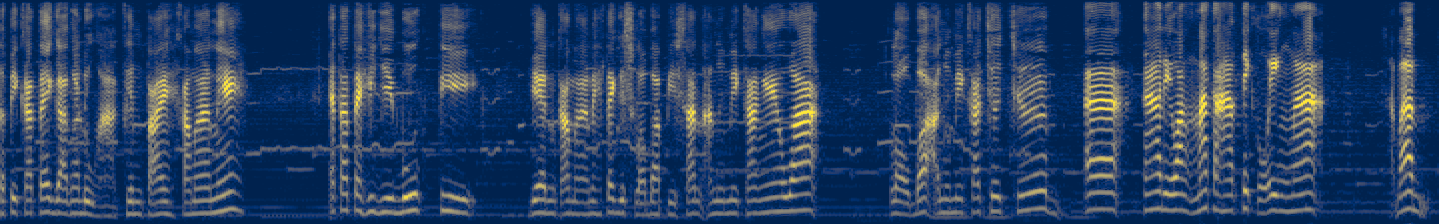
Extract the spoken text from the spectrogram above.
tapi kata gak ngadungaken paeh ka maneh. Eta teh hiji bukti yen ka maneh geus loba pisan anu mika ngewa. Loba anumika ceceb eh uh, kariwang mata hati kuing mak. Sabab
